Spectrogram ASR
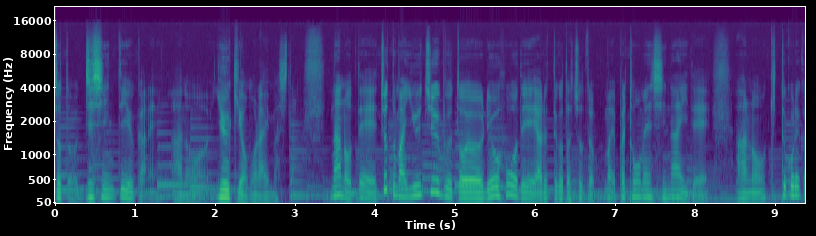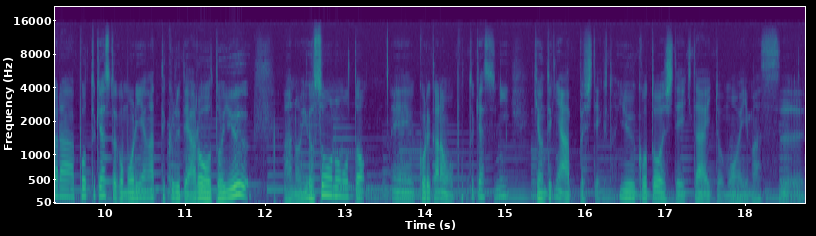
ちょっと自信っていうかね、あの勇気をもらいました。なので、ちょっとまあ YouTube と両方でやるってことはちょっと、まあ、やっぱり当面しないで、あのきっとこれからポッドキャストが盛り上がってくるであろうというあの予想のもと、えー、これからもポッドキャストに基本的にアップしていくということをしていきたいと思います。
